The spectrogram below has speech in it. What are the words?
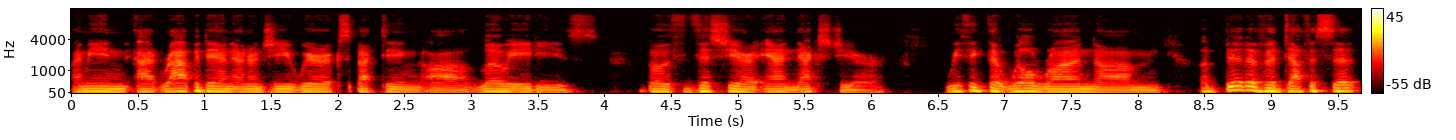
I mean, at Rapidan Energy, we're expecting uh, low 80s both this year and next year we think that we'll run um, a bit of a deficit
